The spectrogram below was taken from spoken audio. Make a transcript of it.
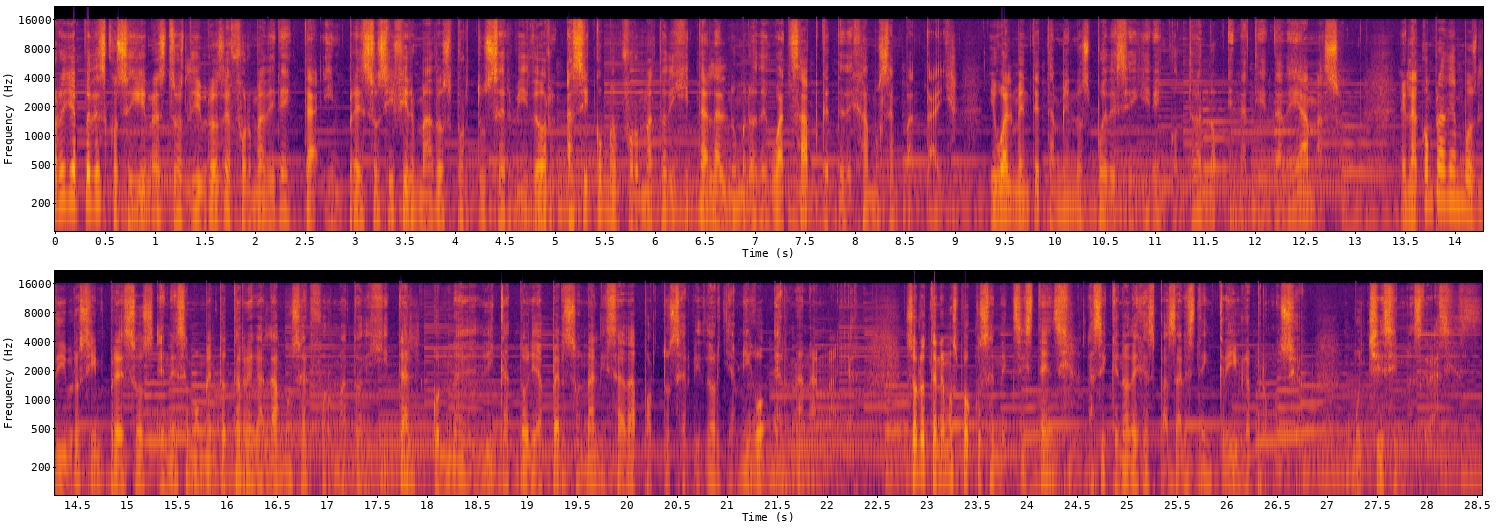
Ahora ya puedes conseguir nuestros libros de forma directa, impresos y firmados por tu servidor, así como en formato digital al número de WhatsApp que te dejamos en pantalla. Igualmente también los puedes seguir encontrando en la tienda de Amazon. En la compra de ambos libros impresos, en ese momento te regalamos el formato digital con una dedicatoria personalizada por tu servidor y amigo Hernán Almaguer. Solo tenemos pocos en existencia, así que no dejes pasar esta increíble promoción. Muchísimas gracias.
